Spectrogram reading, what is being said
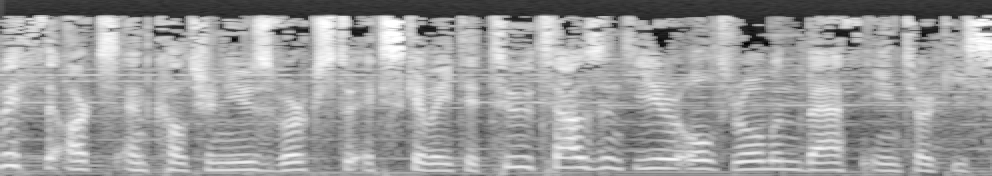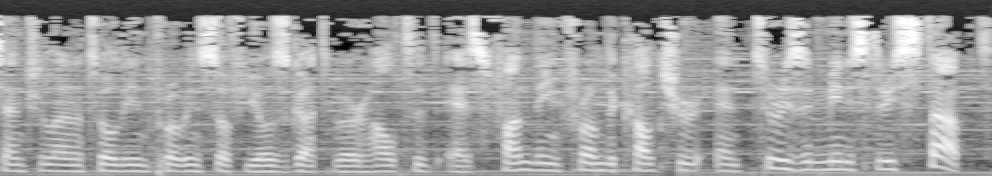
With the arts and culture news, works to excavate a 2,000-year-old Roman bath in Turkey's central Anatolian province of Yozgat were halted as funding from the Culture and Tourism Ministry stopped.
